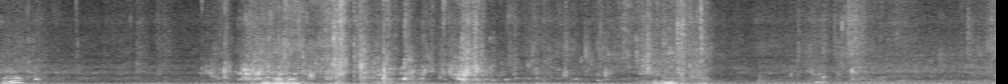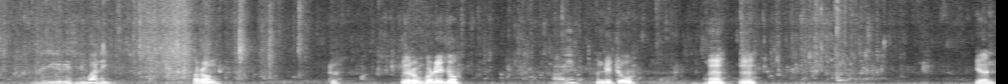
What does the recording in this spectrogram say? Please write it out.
Kudu. Ini apa dong? Uy. May kiri sini banig. Parang. Ito. Meron pa dito. Kain. Nandito. oh. Hmm, hmm. Yan.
